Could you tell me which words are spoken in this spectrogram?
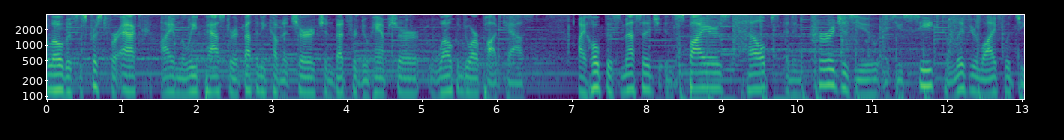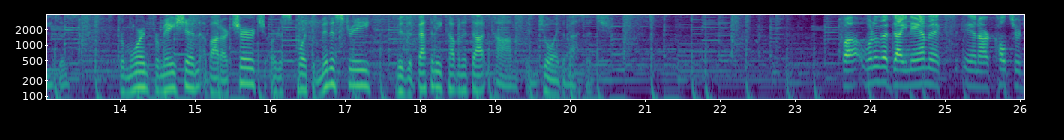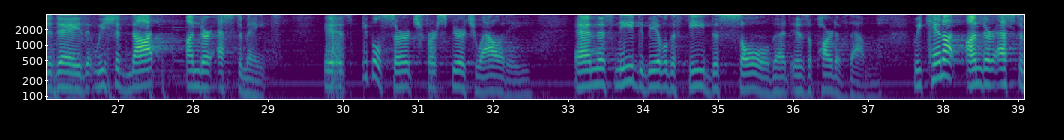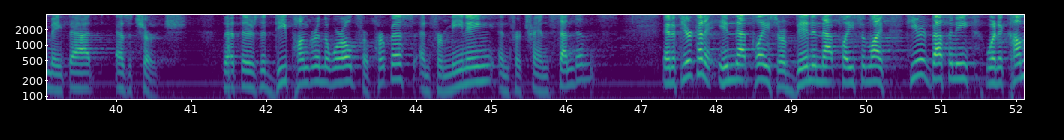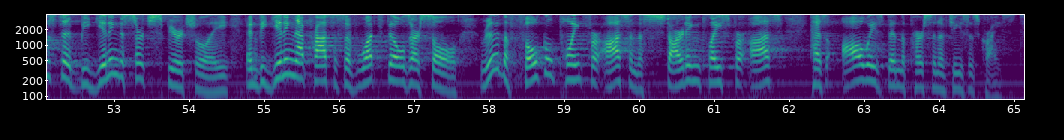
Hello, this is Christopher Ek. I am the lead pastor at Bethany Covenant Church in Bedford, New Hampshire. Welcome to our podcast. I hope this message inspires, helps, and encourages you as you seek to live your life with Jesus. For more information about our church or to support the ministry, visit bethanycovenant.com. Enjoy the message. Well, one of the dynamics in our culture today that we should not underestimate is people search for spirituality and this need to be able to feed the soul that is a part of them. We cannot underestimate that as a church. That there's a deep hunger in the world for purpose and for meaning and for transcendence. And if you're kind of in that place or been in that place in life, here at Bethany, when it comes to beginning to search spiritually and beginning that process of what fills our soul, really the focal point for us and the starting place for us has always been the person of Jesus Christ.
